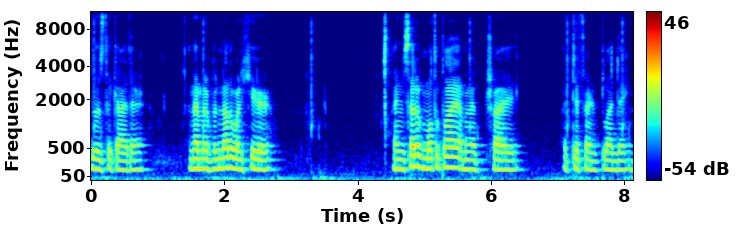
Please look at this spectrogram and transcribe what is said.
lose the guy there. And then I'm going to put another one here. And instead of multiply, I'm going to try a different blending.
